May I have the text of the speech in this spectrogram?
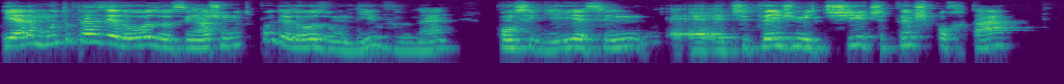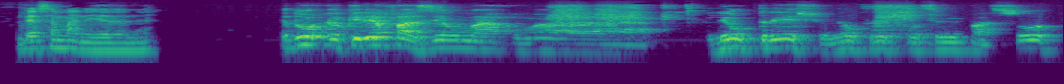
E era muito prazeroso, assim, acho muito poderoso um livro, né? conseguir assim é, é, te transmitir, te transportar dessa maneira, né? Edu, eu queria fazer uma, uma ler um trecho, né, um trecho que você me passou,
